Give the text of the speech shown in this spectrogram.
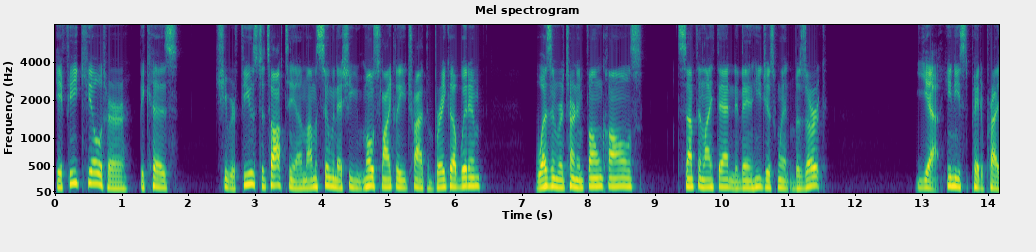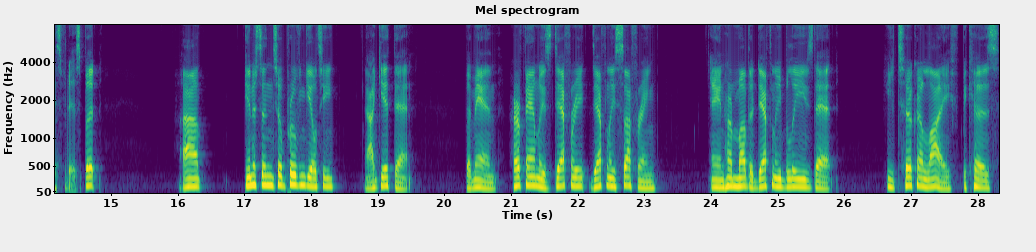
If he killed her because she refused to talk to him, I'm assuming that she most likely tried to break up with him, wasn't returning phone calls, something like that, and then he just went berserk. Yeah, he needs to pay the price for this. But uh innocent until proven guilty. I get that. But man, her family is definitely definitely suffering and her mother definitely believes that he took her life because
